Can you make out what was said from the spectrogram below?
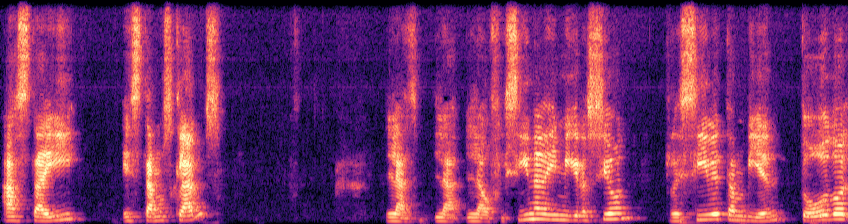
¿Hasta ahí estamos claros? la, la, oficina de inmigración recibe también todas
